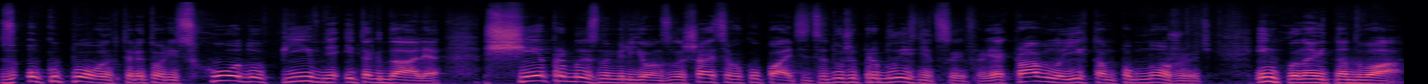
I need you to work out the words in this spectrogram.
з окупованих територій Сходу, Півдня і так далі. Ще приблизно мільйон залишається в окупації. Це дуже приблизні цифри. Як правило, їх там помножують, інколи навіть на два,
